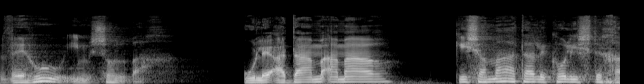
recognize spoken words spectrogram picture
והוא ימשול בך. ולאדם אמר, כי שמעת לקול אשתך,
